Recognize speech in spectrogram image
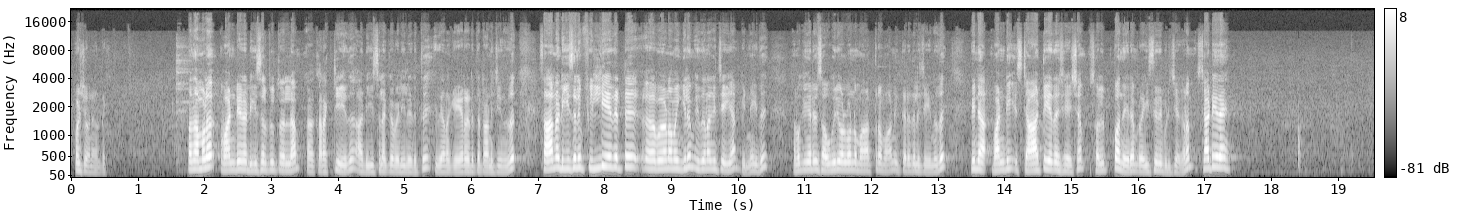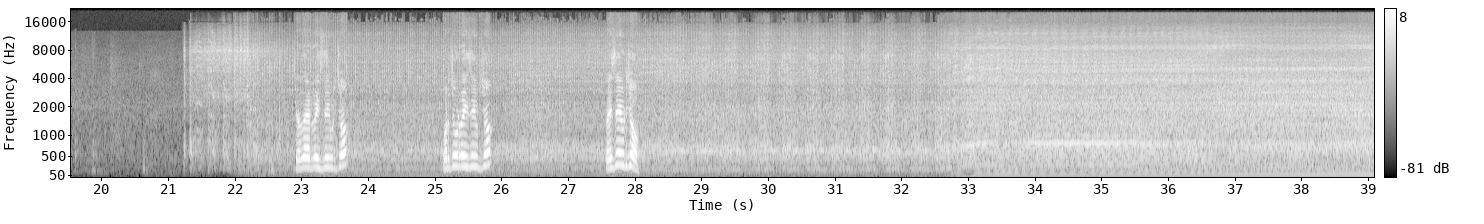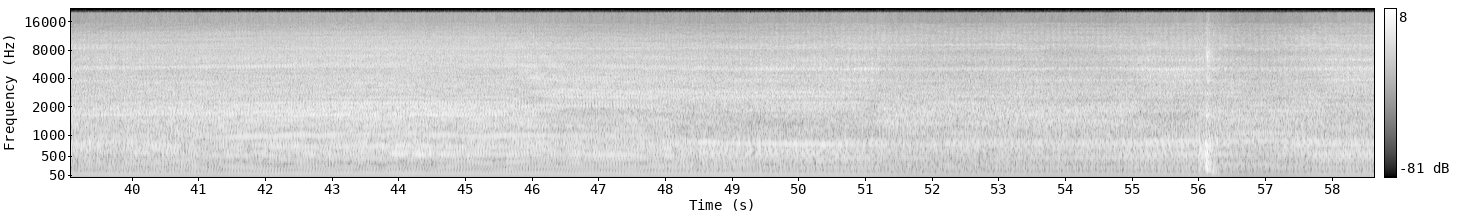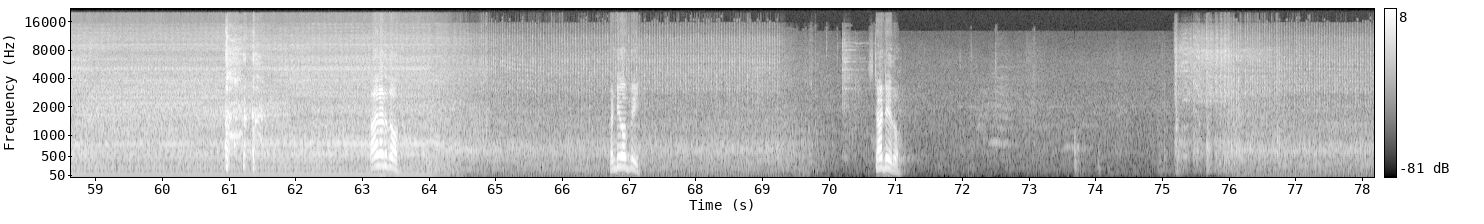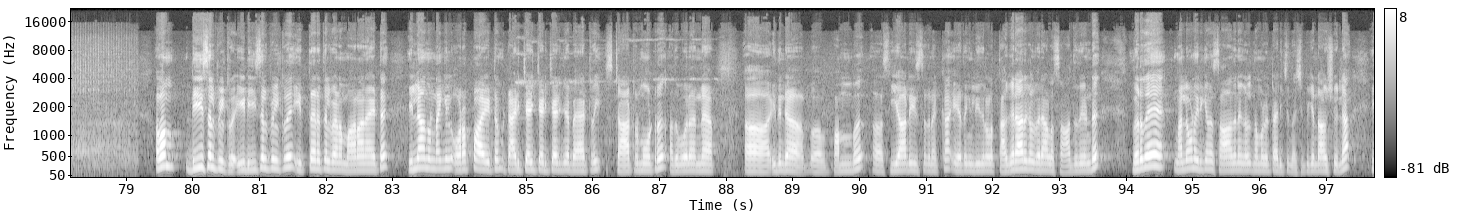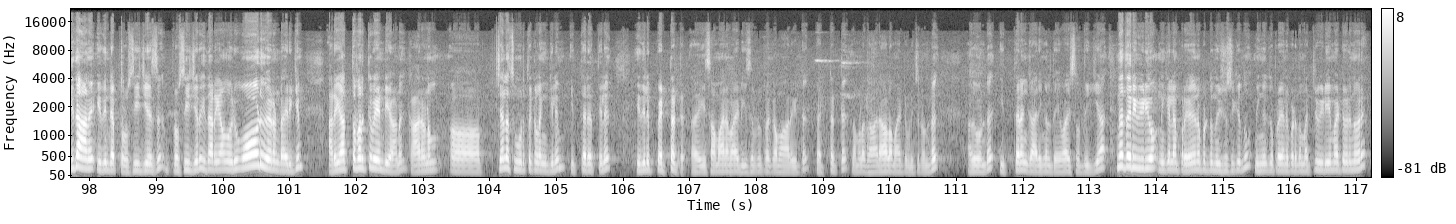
ഒഴിച്ചോനെ ഉണ്ട് അപ്പോൾ നമ്മൾ വണ്ടിയുടെ ഡീസൽ ഫിൽറ്റർ എല്ലാം കറക്റ്റ് ചെയ്ത് ആ ഡീസലൊക്കെ വെളിയിലെടുത്ത് ഇത് കണക്ക് എയർ എടുത്തിട്ടാണ് ചെയ്യുന്നത്. സാധാരണ ഡീസൽ ഫില്ല് ചെയ്തിട്ട് വേണമെങ്കിലും ഇത് കണക്ക് ചെയ്യാം. പിന്നെ ഇത് നമുക്ക് ഇങ്ങനെ ഒരു സൗകര്യം ഉള്ളതുകൊണ്ട് മാത്രമാണ് ഇത്തരത്തിൽ ചെയ്യുന്നത്. പിന്നെ വണ്ടി സ്റ്റാർട്ട് ചെയ്ത ശേഷം സ്വല്പം നേരം റേസ് ചെയ്ത് പിടിച്ചേക്കണം. സ്റ്റാർട്ട് ചെയ്തേ. ചെറുതായിട്ട് റേസ് ചെയ്ത് പിടിച്ചോ? കുറച്ചുകൂടെ റേസ് ചെയ്ത് പിടിച്ചോ? ചെയ്ത് പിടിച്ചോ കാലെടുത്തോ. വണ്ടി കോപ്പി സ്റ്റാർട്ട് ചെയ്തോ. അപ്പം ഡീസൽ ഫിൽറ്റർ ഈ ഡീസൽ ഫിൽറ്റർ ഇത്തരത്തിൽ വേണം മാറാനായിട്ട്. ഇല്ലാന്നുണ്ടെങ്കിൽ ഉറപ്പായിട്ടും അടിച്ചടിച്ചടിച്ചടിച്ച ബാറ്ററി സ്റ്റാർട്ടർ മോട്ടർ അതുപോലെ തന്നെ ഇതിന്റെ പമ്പ് സി ആർ ഡി സിസ്റ്റത്തിനൊക്കെ ഏതെങ്കിലും രീതിയിലുള്ള തകരാറുകൾ വരാനുള്ള സാധ്യതയുണ്ട്. വെറുതെ നല്ലോണം ഇരിക്കുന്ന സാധനങ്ങൾ നമ്മളിട്ട് അടിച്ച് നശിപ്പിക്കേണ്ട ആവശ്യമില്ല. ഇതാണ് ഇതിന്റെ പ്രൊസീജിയേഴ്സ് പ്രൊസീജിയർ ഇതറിയാവുന്ന ഒരുപാട് പേരുണ്ടായിരിക്കും. അറിയാത്തവർക്ക് വേണ്ടിയാണ്. കാരണം ചില സുഹൃത്തുക്കളെങ്കിലും ഇത്തരത്തിൽ ഇതിൽ പെട്ടിട്ട് ഈ സമാനമായ ഡീസൽ ഫിൽറ്ററൊക്കെ മാറിയിട്ട് പെട്ടിട്ട് നമ്മൾ ധാരാളമായിട്ട് വിളിച്ചിട്ടുണ്ട്. അതുകൊണ്ട് ഇത്തരം കാര്യങ്ങൾ ദയവായി ശ്രദ്ധിക്കുക. ഇന്നത്തെ ഒരു വീഡിയോ നിങ്ങൾക്കെല്ലാം പ്രയോജനപ്പെട്ടു എന്ന് വിശ്വസിക്കുന്നു. നിങ്ങൾക്ക് പ്രയോജനപ്പെടുന്ന മറ്റൊരു വീഡിയോയുമായിട്ട് വരുന്നവരെ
